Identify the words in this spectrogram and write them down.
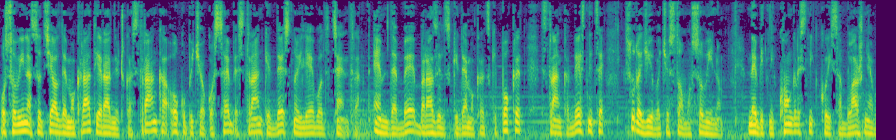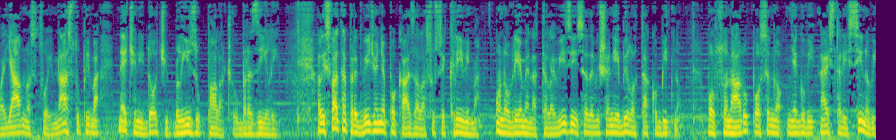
Osovina socijaldemokrati i radnička stranka okupit će oko sebe stranke desno i lijevo od centra. MDB, Brazilski demokratski pokret, stranka desnice, surađivaće s tom osovinom. Nebitni kongresnik koji sablažnjava javnost svojim nastupima neće ni doći blizu palače u Braziliji. Ali sva ta predviđanja pokazala su se krivima. Ono vrijeme na televiziji sada više nije bilo tako bitno. Bolsonaru, posebno njegovi najstariji sinovi,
